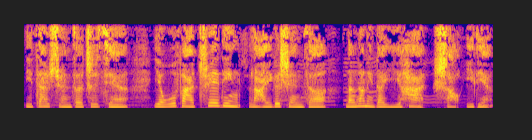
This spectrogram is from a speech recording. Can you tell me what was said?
你在选择之前，也无法确定哪一个选择能让你的遗憾少一点。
